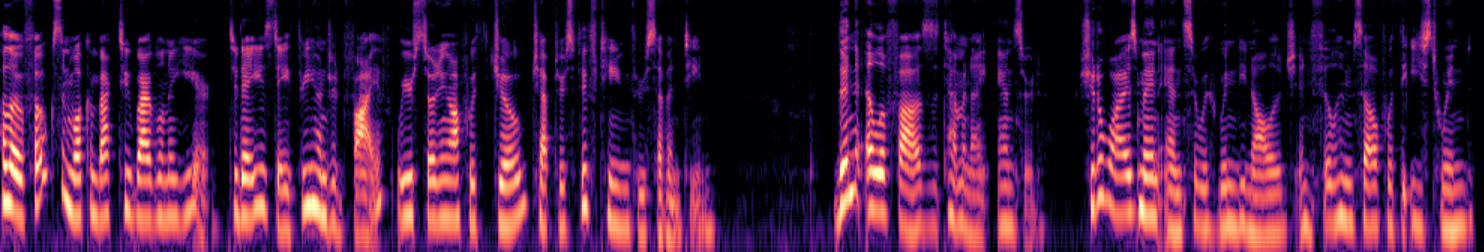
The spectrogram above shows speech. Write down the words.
Hello, folks, and welcome back to Bible in a Year. Today is day 305. We are starting off with Job, chapters 15 through 17. Then Eliphaz the Temanite answered, Should a wise man answer with windy knowledge, and fill himself with the east wind?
